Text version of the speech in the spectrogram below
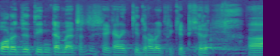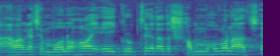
পরে যে তিনটা ম্যাচ আছে সেখানে কী ধরনের ক্রিকেট খেলে। আমার কাছে মনে হয় এই গ্রুপ থেকে তাদের সম্ভাবনা আছে।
